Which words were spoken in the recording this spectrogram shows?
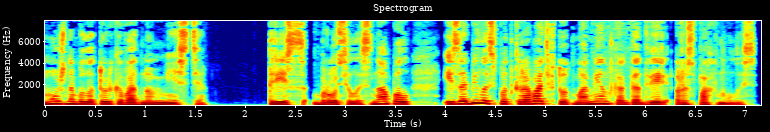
можно было только в одном месте. Трис бросилась на пол и забилась под кровать в тот момент, когда дверь распахнулась.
